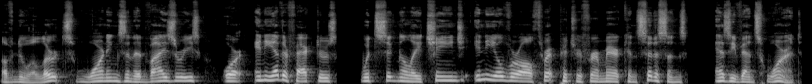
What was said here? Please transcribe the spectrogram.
of new alerts, warnings, and advisories, or any other factors which signal a change in the overall threat picture for American citizens as events warrant.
